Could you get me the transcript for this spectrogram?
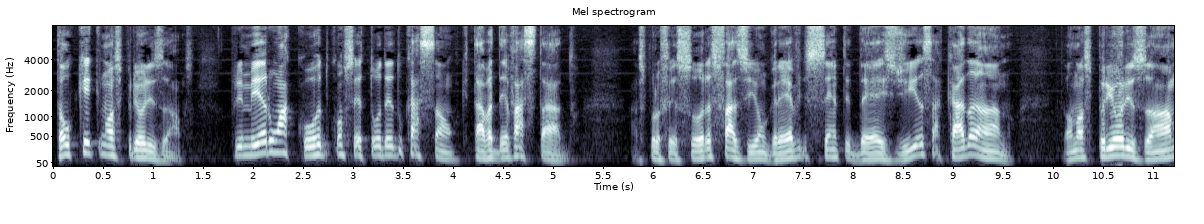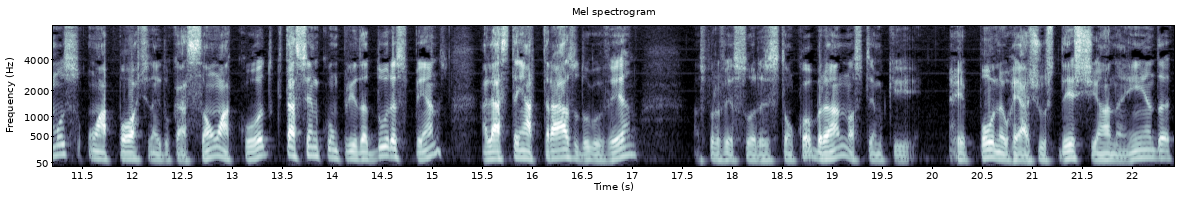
Então, o que, que nós priorizamos? Primeiro, um acordo com o setor da educação, que estava devastado. As professoras faziam greve de 110 dias a cada ano. Então, nós priorizamos um aporte na educação, um acordo que está sendo cumprido a duras penas. Aliás, tem atraso do governo, as professoras estão cobrando, nós temos que repor né, o reajuste deste ano ainda,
